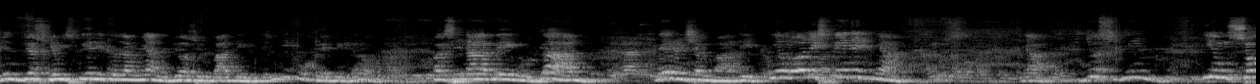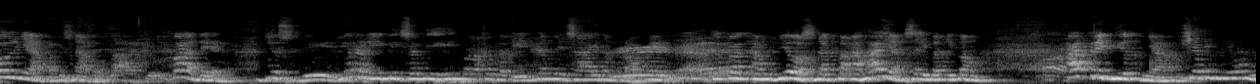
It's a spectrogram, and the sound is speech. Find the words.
yung Diyos, yung Espiritu lang yan, Diyos yung body. Hindi, po pwede gano'n. Pag sinabing God, meron siyang body. Yung Holy Spirit niya, yeah, Diyos din. Yung soul niya, tapos na ako. Father, Diyos din. Yun ang ibig sabihin mga kapatid ng mensahe ng prophet. Kapag ang Diyos nagpakahayag sa iba't ibang attribute niya, siya rin yun.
